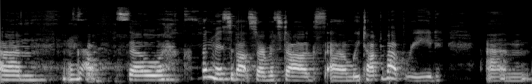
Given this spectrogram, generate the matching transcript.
Um, okay, so common myths about service dogs. Um, we talked about breed. Um,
